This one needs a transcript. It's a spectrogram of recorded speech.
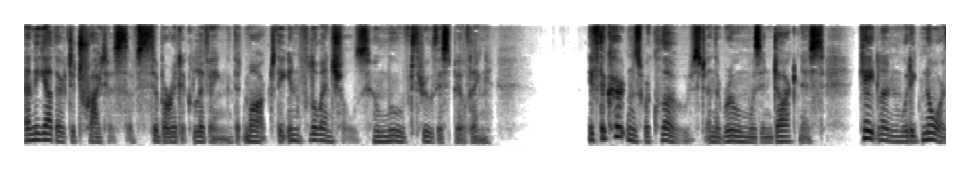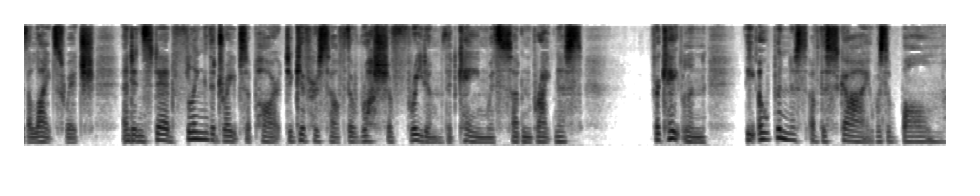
and the other detritus of sybaritic living that marked the influentials who moved through this building. If the curtains were closed and the room was in darkness, Caitlyn would ignore the light switch and instead fling the drapes apart to give herself the rush of freedom that came with sudden brightness. For Caitlyn, the openness of the sky was a balm,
